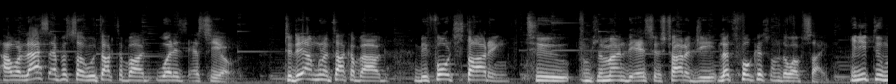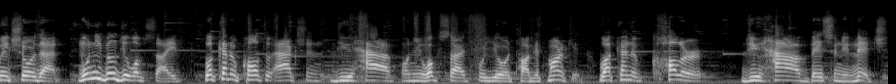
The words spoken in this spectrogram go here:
Our last episode, we talked about what is SEO. Today, I'm going to talk about before starting to implement the SEO strategy, let's focus on the website. You need to make sure that when you build your website, what kind of call to action do you have on your website for your target market? What kind of color do you have based on your niche?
